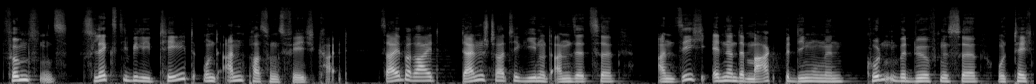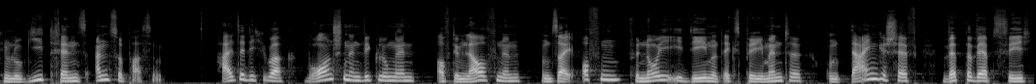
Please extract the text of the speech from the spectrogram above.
Fünftens, Flexibilität und Anpassungsfähigkeit. Sei bereit, deine Strategien und Ansätze an sich ändernde Marktbedingungen, Kundenbedürfnisse und Technologietrends anzupassen. Halte dich über Branchenentwicklungen auf dem Laufenden und sei offen für neue Ideen und Experimente, um dein Geschäft wettbewerbsfähig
